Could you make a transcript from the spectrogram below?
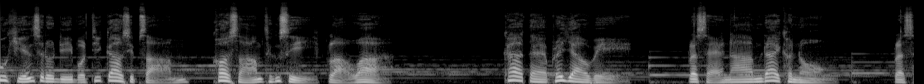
ผู้เขียนสดุดีบทที่ 93 ข้อ3ถึง4กล่าวว่า ข้าแต่พระยาเว กระแสน้ำได้ขนอง กระแส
